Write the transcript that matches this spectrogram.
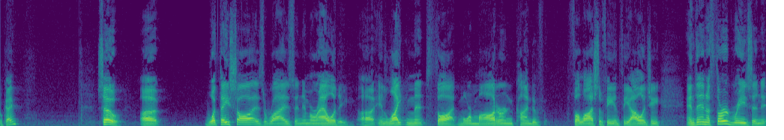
Okay? So, uh, what they saw as a rise in immorality, uh, Enlightenment thought, more modern kind of philosophy and theology, and then a third reason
